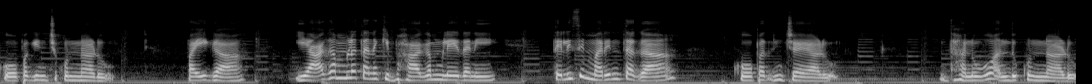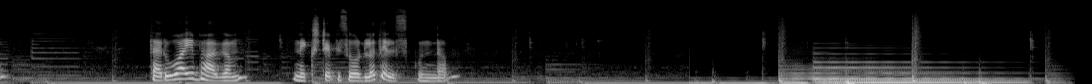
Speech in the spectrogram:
కోపగించుకున్నాడు. పైగా యాగంలో తనకి భాగం లేదని తెలిసి మరింతగా కోపదించాడు ధనువు అందుకున్నాడు. తరువాయి భాగం నెక్స్ట్ ఎపిసోడ్లో తెలుసుకుందాం.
